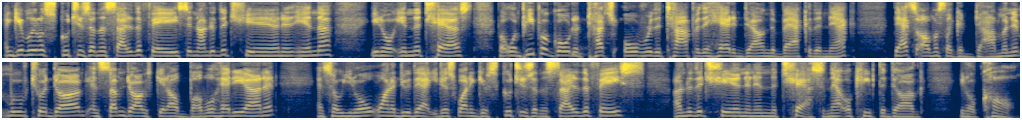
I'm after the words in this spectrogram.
and give little scooches on the side of the face and under the chin and in the, you know, in the chest. But when people go to touch over the top of the head and down the back of the neck, that's almost like a dominant move to a dog. And some dogs get all bubbleheady on it, and so you don't want to do that. You just want to give scooches on the side of the face, under the chin, and in the chest, and that will keep the dog, you know, calm.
